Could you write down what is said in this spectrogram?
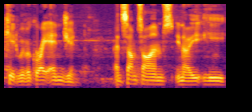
kid with a great engine, and sometimes you know he. he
